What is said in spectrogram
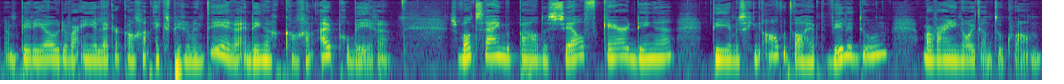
een periode waarin je lekker kan gaan experimenteren en dingen kan gaan uitproberen. Dus wat zijn bepaalde self-care dingen die je misschien altijd al hebt willen doen, maar waar je nooit aan toe kwam?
